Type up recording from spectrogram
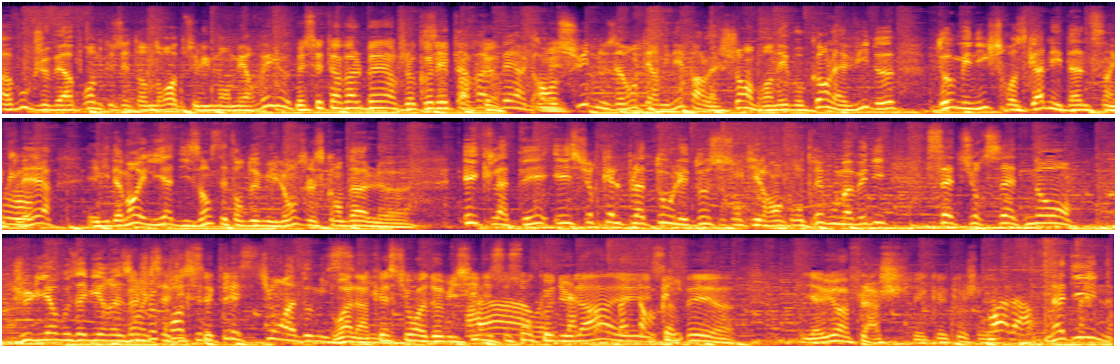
à, vous que je vais apprendre que c'est un endroit absolument merveilleux. Mais c'est à Valberg, je connais C'est à. Valberg. Oui. Ensuite, nous avons terminé par la chambre en évoquant la vie de Dominique Strauss-Kahn et d'Anne Sinclair. Évidemment, il y a 10 ans, c'est en 2011, le scandale euh, éclaté. Et sur quel plateau les deux se sont-ils rencontrés? Vous m'avez dit 7 sur 7. Non, Julien, vous aviez raison. Il je crois s'agissait de que c'était- questions à domicile. Voilà, question à domicile, ils se Ah, sont ouais, connus là et Bah, ça fait. euh, Il y a eu un flash, il y a quelque chose. Voilà. Nadine,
